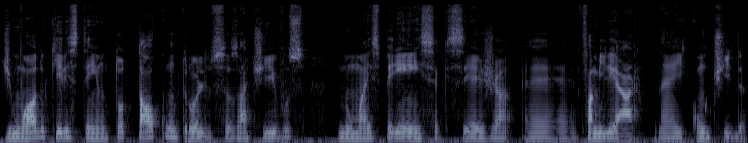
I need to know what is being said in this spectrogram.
de modo que eles tenham total controle dos seus ativos numa experiência que seja é, familiar né, e contida.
